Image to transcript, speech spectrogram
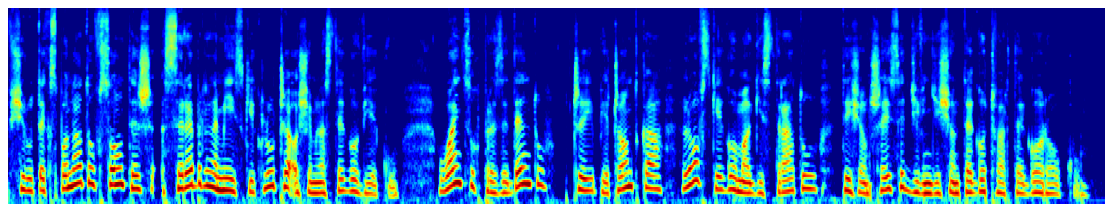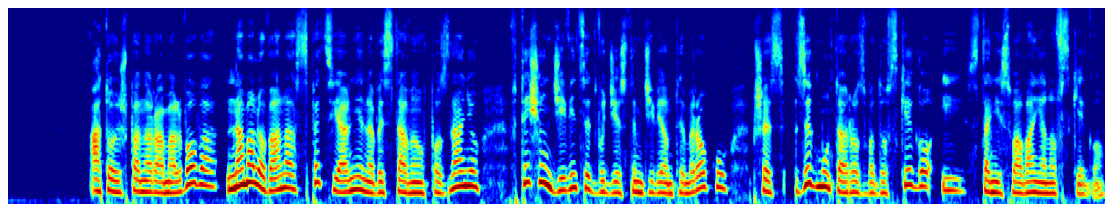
Wśród eksponatów są też srebrne miejskie klucze XVIII wieku, łańcuch prezydentów czy pieczątka lwowskiego magistratu 1694 roku. A to już panorama Lwowa, namalowana specjalnie na wystawę w Poznaniu w 1929 roku przez Zygmunta Rozwadowskiego i Stanisława Janowskiego.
